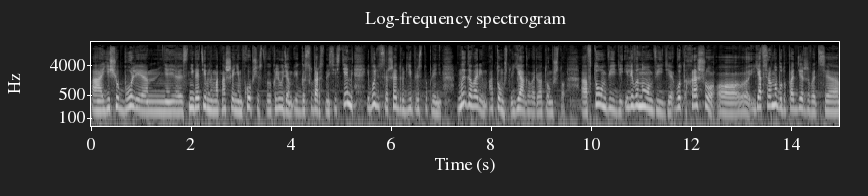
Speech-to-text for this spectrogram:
а, еще более э, с негативным отношением к обществу, и к людям и к государственной системе и будет совершать другие преступления. Мы говорим о том, что я говорю о том, что а, в том виде или в ином виде, вот хорошо, а, я все равно буду поддерживать а,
